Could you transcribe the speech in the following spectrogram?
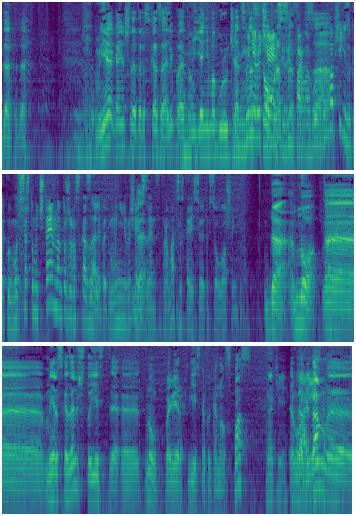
да, да. Мне, конечно, это рассказали, поэтому я не могу ручаться Ну, Мы не 100% ручаемся за информацию. за- Мы вообще ни за какую. Вот все, что мы читаем, нам тоже рассказали. Поэтому мы не ручаемся Да. за информацию. Скорее всего, это все ложь и неправда. Да, но э, мне рассказали, что есть, э, ну, поверх, есть такой канал Спас. Окей. Вот, Да, и там э,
